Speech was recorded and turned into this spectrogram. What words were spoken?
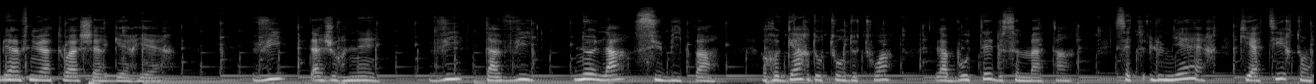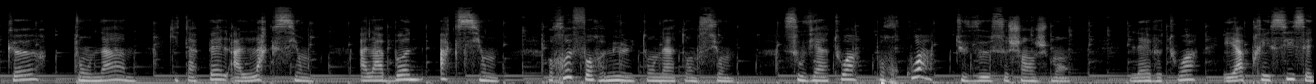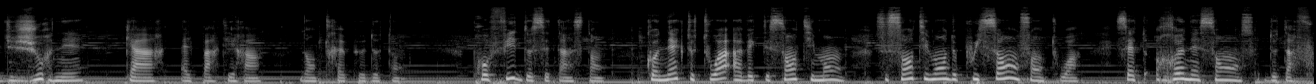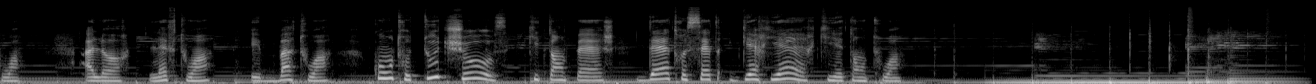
Bienvenue à toi, chère guerrière. Vis ta journée, vis ta vie, ne la subis pas. Regarde autour de toi la beauté de ce matin, cette lumière qui attire ton cœur, ton âme, qui t'appelle à l'action, à la bonne action. Reformule ton intention. Souviens-toi pourquoi tu veux ce changement. Lève-toi et apprécie cette journée car elle partira dans très peu de temps. Profite de cet instant. Connecte-toi avec tes sentiments, ce sentiment de puissance en toi, cette renaissance de ta foi. Alors lève-toi et bats-toi contre toute chose qui t'empêche d'être cette guerrière qui est en toi.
